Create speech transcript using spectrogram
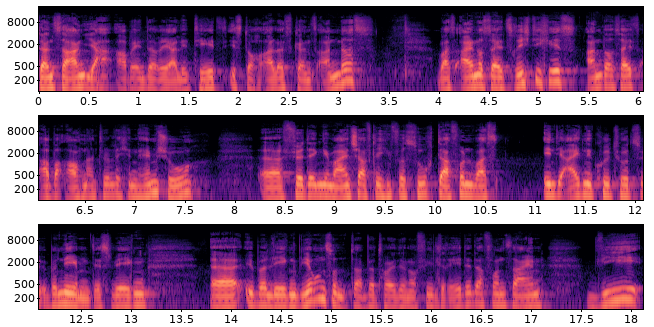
dann sagen, ja, aber in der Realität ist doch alles ganz anders. Was einerseits richtig ist, andererseits aber auch natürlich ein Hemmschuh äh, für den gemeinschaftlichen Versuch davon, was in die eigene Kultur zu übernehmen. Deswegen äh, überlegen wir uns, und da wird heute noch viel Rede davon sein, wie,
